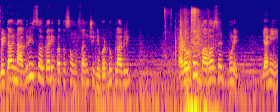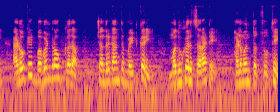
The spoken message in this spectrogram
विटा नागरी सहकारी पतसंस्थांची निवडणूक लागली. ॲडव्होकेट बाबासाहेब मुळे यांनी ॲडव्होकेट बबनराव कदम चंद्रकांत मेटकरी मधुकर चराटे हनुमंत चोथे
